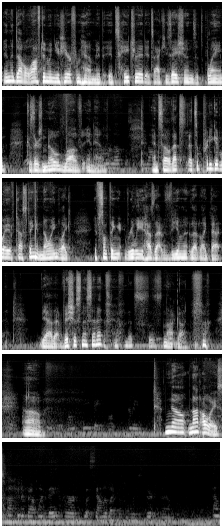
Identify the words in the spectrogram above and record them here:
in the devil, often when you hear from him, it, it's hatred, it's accusations, it's blame, because there's no love in him. No love. And so that's that's a pretty good way of testing and knowing like if something really has that vehement that like that yeah that viciousness in it that's, that's not God. um, won't be faithful. I mean, no, not always. talking about when they heard what sounded like the Holy Spirit to them. Um,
